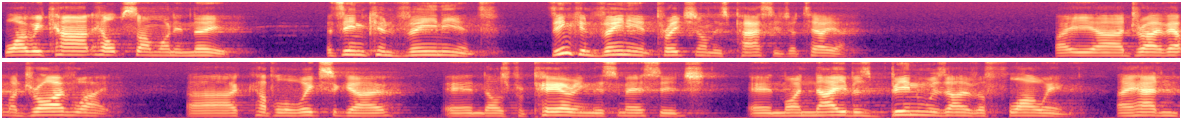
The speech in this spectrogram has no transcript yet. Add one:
why we can't help someone in need. It's inconvenient. It's inconvenient preaching on this passage, I tell you. I uh, drove out my driveway uh, a couple of weeks ago and I was preparing this message and my neighbour's bin was overflowing. They hadn't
